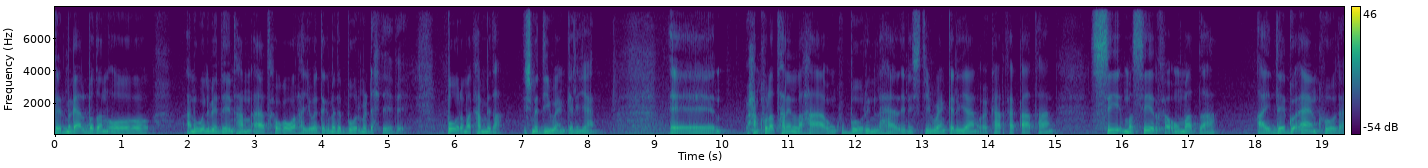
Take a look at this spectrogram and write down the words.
Reer magaal badan oo anigu weliba dee intaan aadka uga warhayo waa degmada boorama dhexdeeda boorama ka mid a isma diiwaan geliyaan. Waxaan kula talin lahaa uun ku boorin lahaa inay isdiiwaan geliyaan oo ay kaar ka qaataan si masiirka ummadda ay dee go'aankooda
